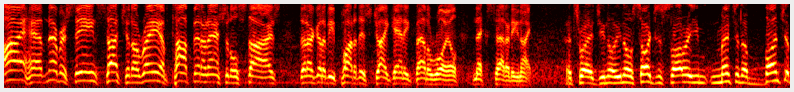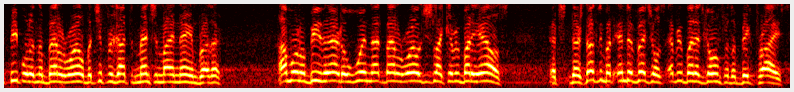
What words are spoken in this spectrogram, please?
I have never seen such an array of top international stars that are going to be part of this gigantic battle royal next Saturday night. That's right, Gino. You know, Sergeant Slaughter, you mentioned a bunch of people in the Battle Royal, but you forgot to mention my name, brother. I'm going to be there to win that Battle Royal just like everybody else. It's, there's nothing but individuals. Everybody's going for the big prize.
